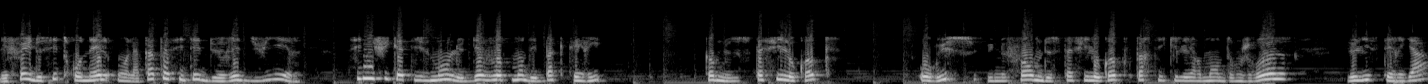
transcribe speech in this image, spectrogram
Les feuilles de citronnelle ont la capacité de réduire significativement le développement des bactéries comme le staphylocoque aureus, une forme de staphylocoque particulièrement dangereuse, le listeria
